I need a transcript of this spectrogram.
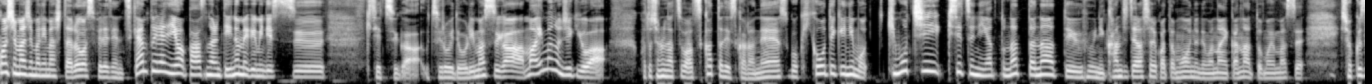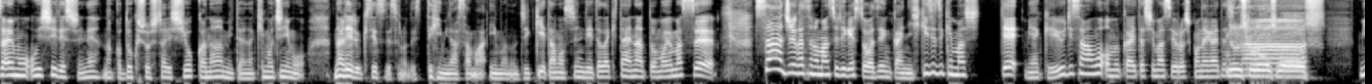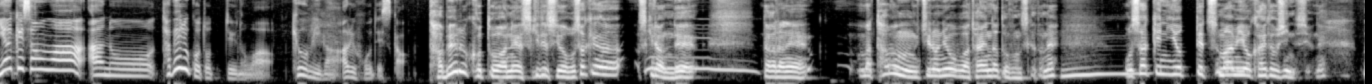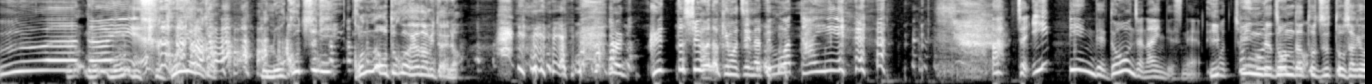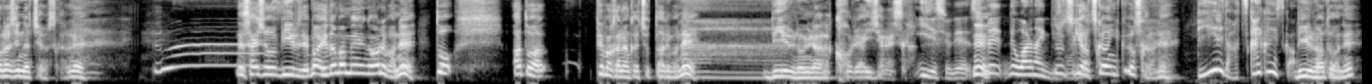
今週も始まりましたロゴスプレゼンツキャンプレディオパーソナリティのめぐみです。季節が移ろいでおりますがまあ今の時期は今年の夏は暑かったですからね。すごく気候的にも気持ちいい季節にやっとなったなっていう風に感じてらっしゃる方も多いのではないかなと思います。食材も美味しいですしね。なんか読書したりしようかなみたいな気持ちにもなれる季節ですのでぜひ皆様今の時期楽しんでいただきたいなと思います。さあ10月のマンスリーゲストは前回に引き続きまして三宅裕二さんをお迎えいたしますよろしくお願いいたしますよろしくお願いします。三宅さんはあの食べることっていうのは興味がある方ですか？食べることはね好きですよ。お酒が好きなんで、だからね、まあ多分うちの女房は大変だと思うんですけどね。お酒によってつまみを変えてほしいんですよね。うわ大変すごい嫌なんか、もう露骨にこんな男は嫌だみたいな。今ぐっと主婦の気持ちになってうわ大変 あじゃあ一品でドンじゃないんですね一品でどんだとずっとお酒同じになっちゃいますからね。で最初ビールでまあ枝豆があればねとあとは手羽かなんかちょっとあればねビール飲みながらこれはいいじゃないですか。いいですよねそれで終わらないんですもんねで次扱いに行きますからね。ビールで扱い行くんですか？ビールの後はね。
